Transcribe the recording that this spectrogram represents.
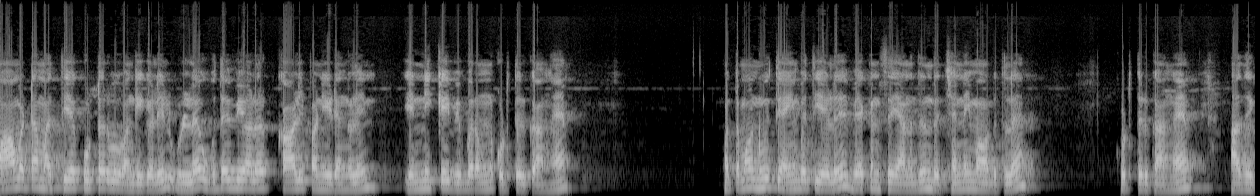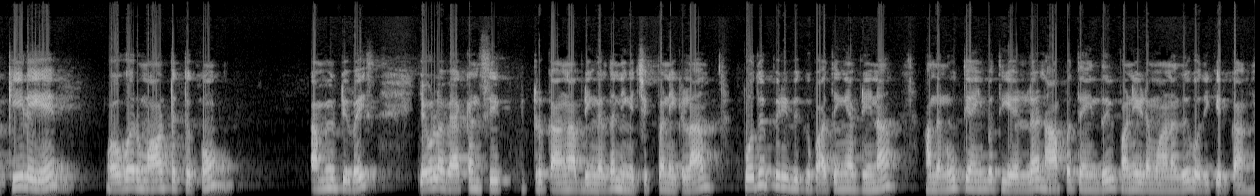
மாவட்ட மத்திய கூட்டுறவு வங்கிகளில் உள்ள உதவியாளர் காலி பணியிடங்களின் எண்ணிக்கை விவரம்னு கொடுத்துருக்காங்க. மொத்தமாக நூற்றி ஐம்பத்தி ஏழு வேக்கன்சியானது இந்த சென்னை மாவட்டத்தில் கொடுத்துருக்காங்க. அது கீழேயே ஒவ்வொரு மாவட்டத்துக்கும் கம்யூனிட்டி வைஸ் எவ்வளோ வேக்கன்சி விட்டுருக்காங்க அப்படிங்கிறத நீங்கள் செக் பண்ணிக்கலாம். பொது பிரிவுக்கு பார்த்தீங்க அப்படின்னா அந்த நூற்றி ஐம்பத்தி ஏழில் நாற்பத்தைந்து பணியிடமானது ஒதுக்கியிருக்காங்க.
